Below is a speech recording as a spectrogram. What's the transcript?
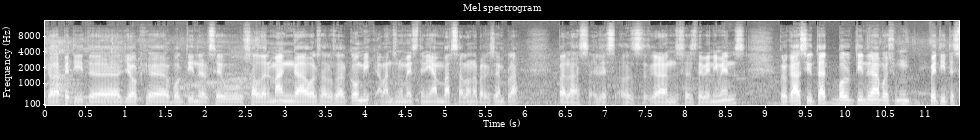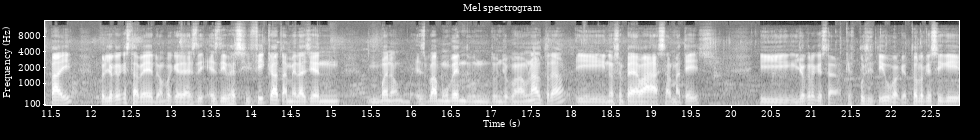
cada petit eh, lloc eh, vol tindre el seu saló del manga o els salons del còmic. Abans només teníem Barcelona, per exemple, per als les, els grans esdeveniments, però cada ciutat vol tindre pues, un petit espai, però jo crec que està bé, no? perquè es, es diversifica, també la gent bueno, es va movent d'un lloc a un altre i no sempre va ser el mateix i jo crec que, és, que és positiu, perquè tot el que sigui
